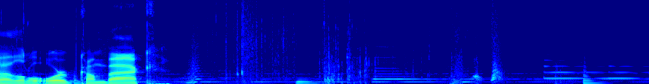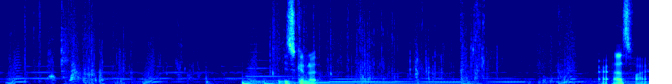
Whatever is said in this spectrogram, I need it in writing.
That little orb come back. He's gonna... That's fine.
